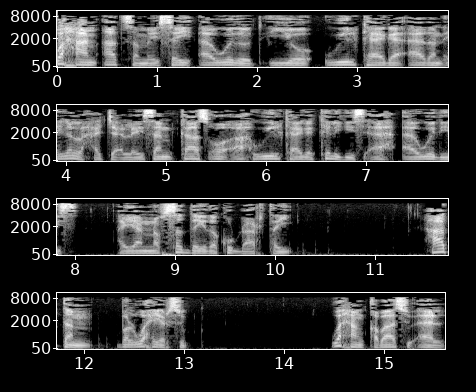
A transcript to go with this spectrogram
waxaan aad samaysay aawadood iyo wiilkaaga aadan iga laxa jeclaysan kaas oo ah wiilkaaga keligiis ah aawadiis ayaan nafsaddayda ku dhaartay. Haatan bal wax yar sug. Waxaan qabaa su'aal.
